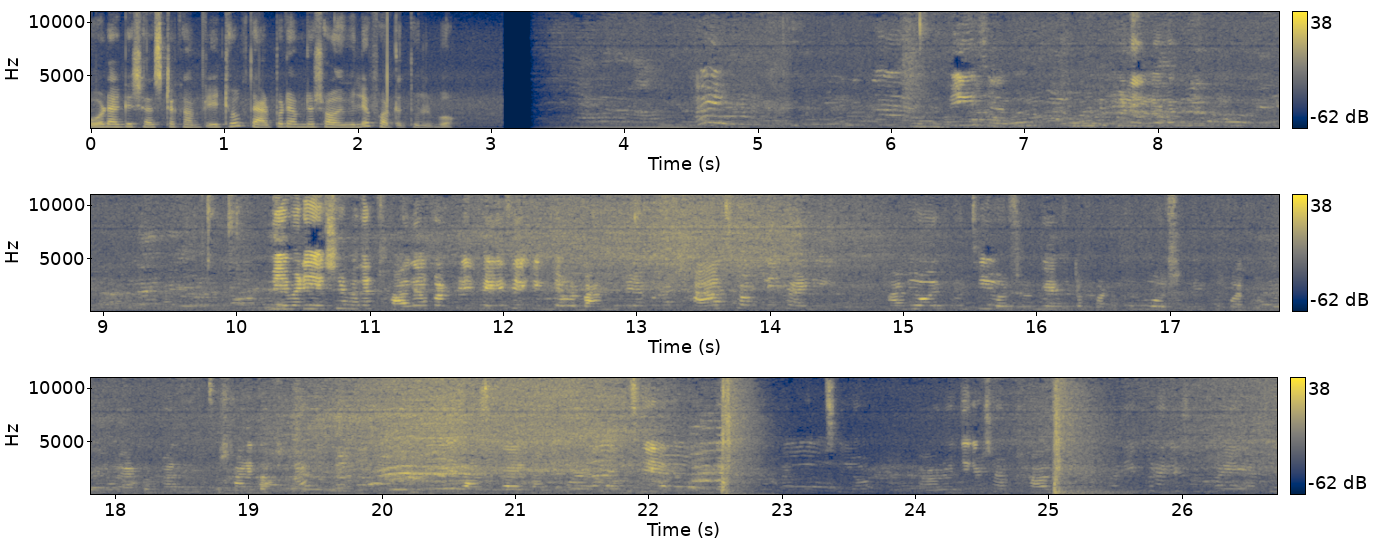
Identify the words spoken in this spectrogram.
ওর আগে সাজটা কমপ্লিট হোক, তারপরে আমরা সবাই মিলে ফটো তুলবো। বিয়ে বাড়ি এসে আমাদের খাওয়া দাওয়া কমপ্লিট হয়ে গেছে, কিন্তু আমার বান্ধবীর এখনও সাজ কমপ্লিট হয়নি। আমি ওই করছি ওর সঙ্গে একটা ফটো তুলবো, ওর সঙ্গে একটু কথা বলব। এখন বাজে হচ্ছে সাড়ে দশটা। রাস্তায় ছিল আর ওইদিকে সব খাওয়া অনেকক্ষণ আগে শুরু হয়ে গেছে।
